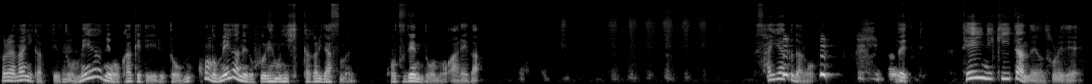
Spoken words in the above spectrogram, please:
それは何かっていうと、うんメガネをかけていると、今度メガネのフレームに引っかかり出すのよ。骨伝導のあれが。最悪だろ。で、店員に聞いたんだよ、それで。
